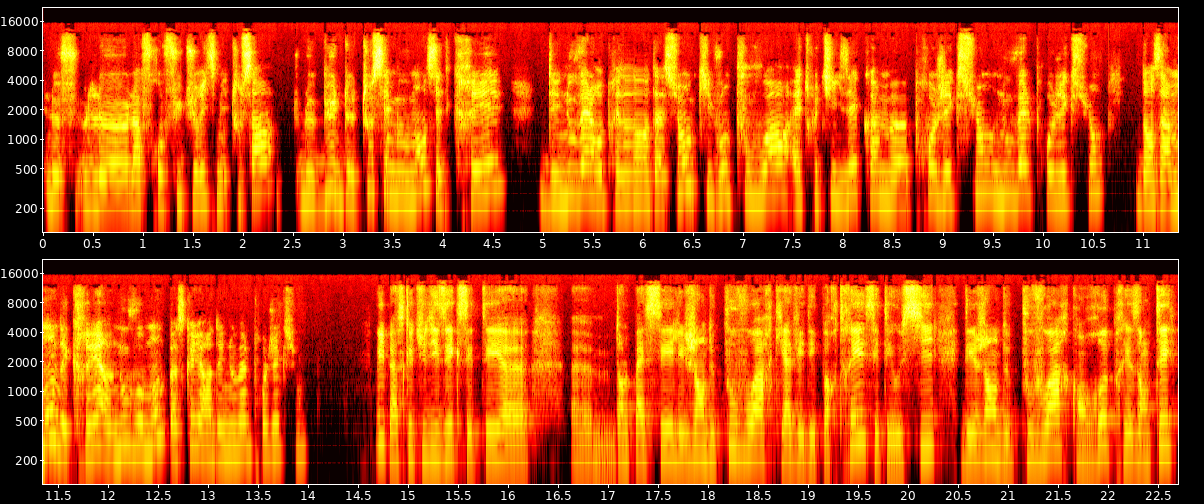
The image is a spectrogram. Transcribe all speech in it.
l'afrofuturisme et tout ça, le but de tous ces mouvements, c'est de créer des nouvelles représentations qui vont pouvoir être utilisées comme euh, projection, nouvelles projections dans un monde et créer un nouveau monde parce qu'il y aura des nouvelles projections. Oui, parce que tu disais que c'était euh, euh, dans le passé les gens de pouvoir qui avaient des portraits, c'était aussi des gens de pouvoir qu'on représentait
